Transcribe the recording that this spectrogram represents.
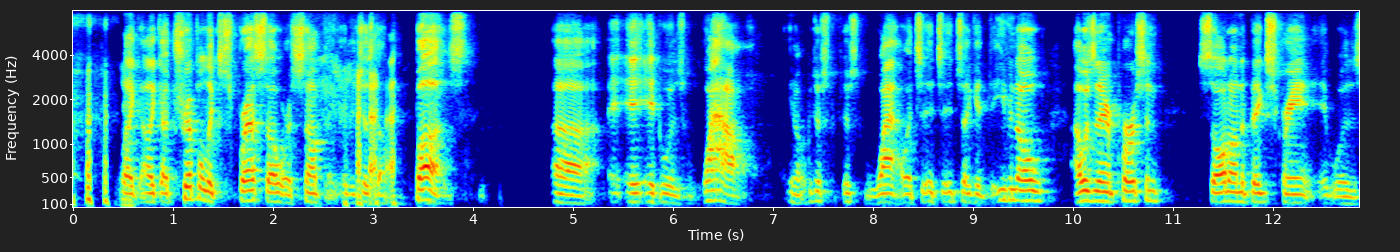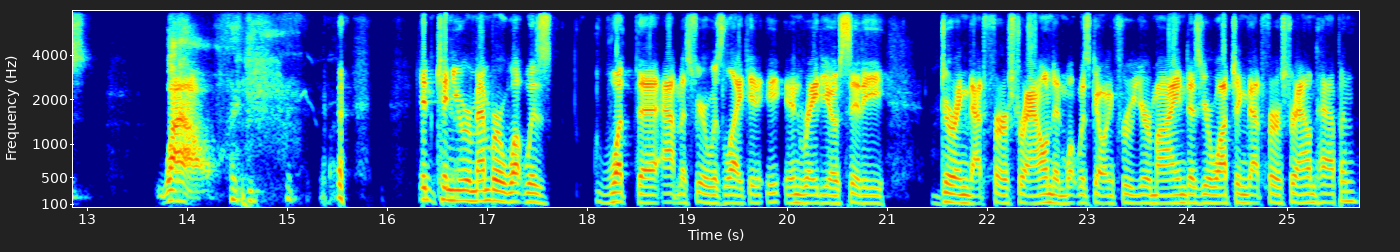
like like a triple espresso or something. It was just a buzz. Uh, it, it, was wow, you know, just just wow. It's it's it's like it, even though I was there in person, saw it on the big screen, it was wow. can can you remember what was what the atmosphere was like in, in Radio City? During that first round and what was going through your mind as you're watching that first round happen?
